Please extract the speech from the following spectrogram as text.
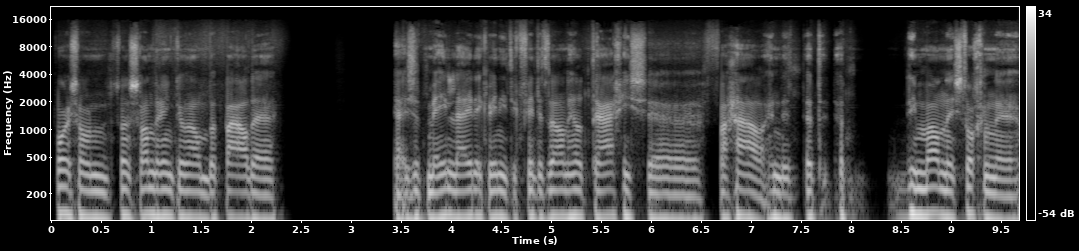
voor zo'n zo'n wel een bepaalde. Ja, is het medelijden? Ik weet niet. Ik vind het wel een heel tragisch uh, verhaal. En dat, dat, dat, die man is toch een, uh,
